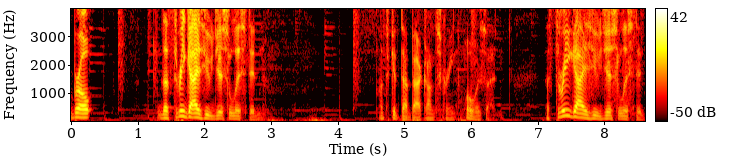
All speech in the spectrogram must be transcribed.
Bro, the three guys you just listed. Let's get that back on screen. What was that? The three guys you just listed.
